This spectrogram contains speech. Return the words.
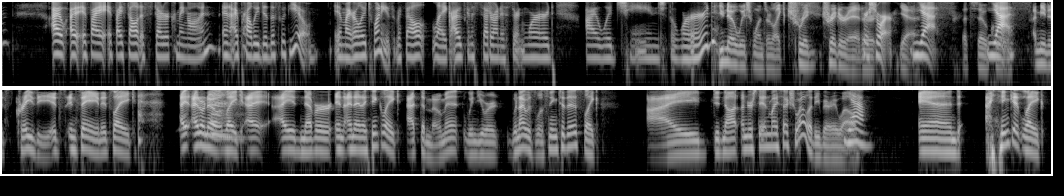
I, I if I if I felt a stutter coming on, and I probably did this with you in my early 20s. If I felt like I was going to stutter on a certain word, I would change the word You know which ones are like trig- trigger it for or- sure. Yeah. Yes. That's so cool. Yes. I mean, it's crazy. It's insane. It's like I, I don't know. Like I I had never and, and and I think like at the moment when you were when I was listening to this, like I did not understand my sexuality very well. yeah. And I think it like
